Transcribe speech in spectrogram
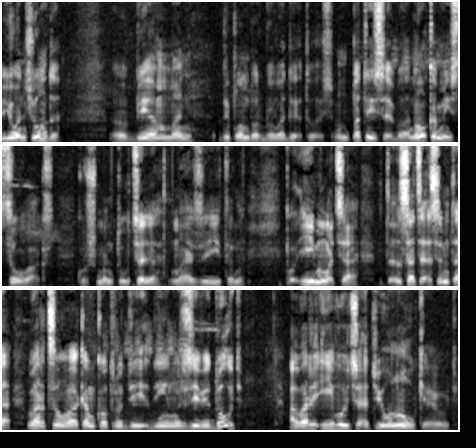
Joņs Unda bija man diploma darba vadītājs. Un patiesībā nokamīs cilvēks, kurš man tū ceļa maizi ītena īmocē. Sacēsim tā, var cilvēkam katru dienu zivi dūt, a var īvojcēt jū nūkējūt.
